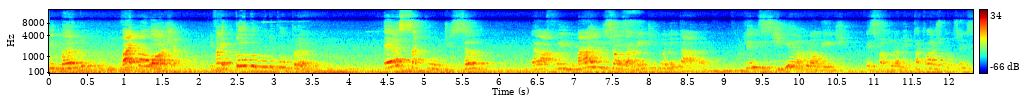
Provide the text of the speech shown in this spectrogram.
e mando, vai para a loja. E vai todo mundo comprando. Essa condição, ela foi maliciosamente implementada. Porque não existia naturalmente esse faturamento. Está claro isso para vocês?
